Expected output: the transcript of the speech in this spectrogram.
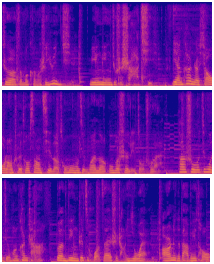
这怎么可能是运气？明明就是杀气！眼看着小五郎垂头丧气的从木木警官的工作室里走出来，他说，经过警方勘查，断定这次火灾是场意外，而那个大背头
